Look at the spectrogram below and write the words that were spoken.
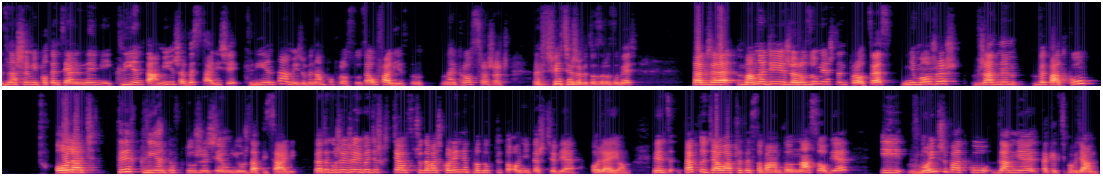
z naszymi potencjalnymi klientami, żeby stali się klientami, żeby nam po prostu zaufali. Jest to najprostsza rzecz w świecie, żeby to zrozumieć. Także mam nadzieję, że rozumiesz ten proces. Nie możesz w żadnym wypadku olać tych klientów, którzy się już zapisali. Dlatego, że jeżeli będziesz chciał sprzedawać kolejne produkty, to oni też Ciebie oleją. Więc tak to działa, przetestowałam to na sobie i w moim przypadku dla mnie, tak jak Ci powiedziałam,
